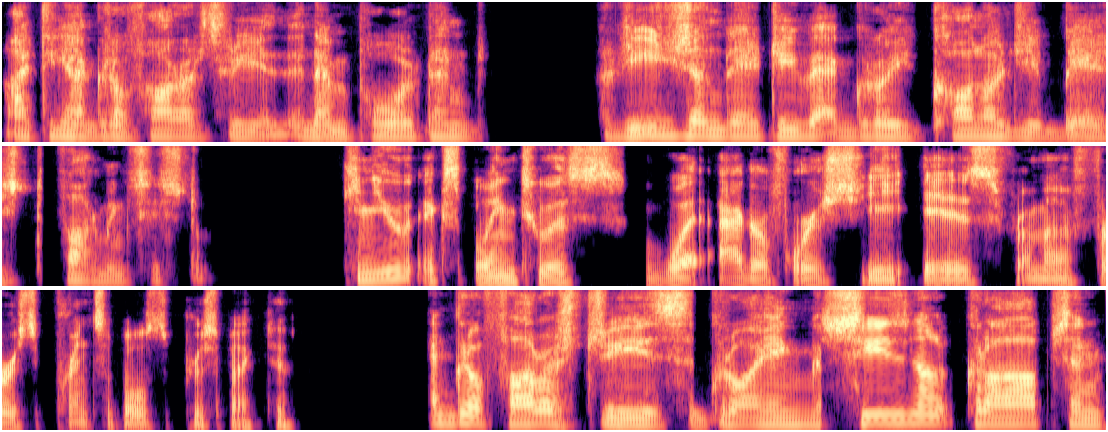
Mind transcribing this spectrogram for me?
I think agroforestry is an important regenerative agroecology based farming system. Can you explain to us what agroforestry is from a first principles perspective? Agroforestry is growing seasonal crops and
